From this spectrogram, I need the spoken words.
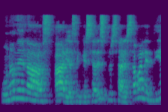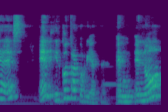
una de las áreas en que se ha de expresar esa valentía es en ir contracorriente, en, en, no,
